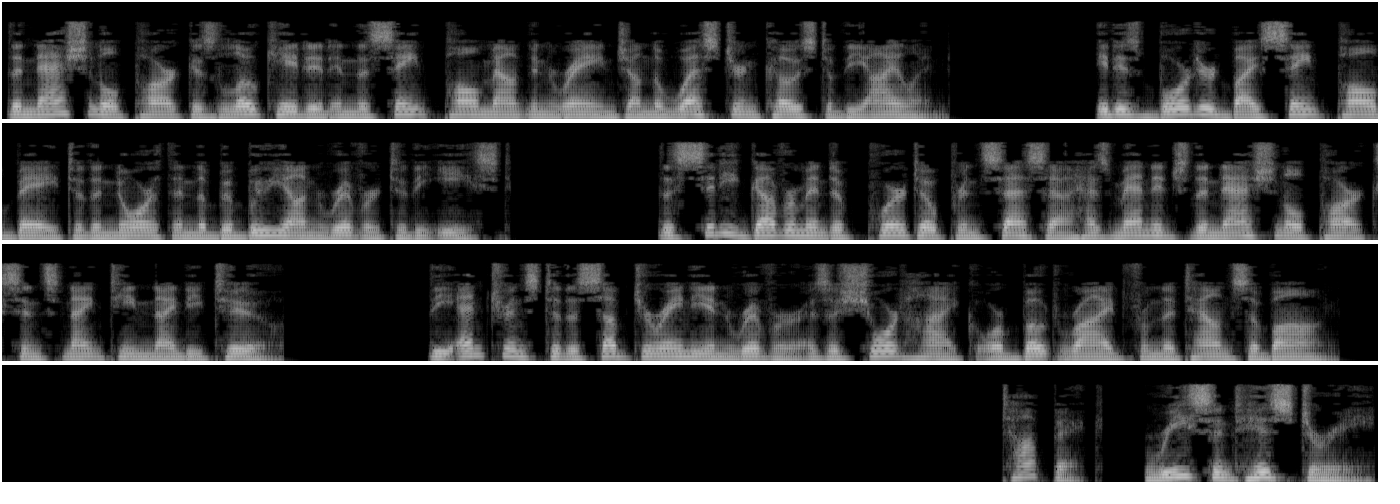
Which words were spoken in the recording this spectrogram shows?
The national park is located in the St. Paul mountain range on the western coast of the island. It is bordered by St. Paul Bay to the north and the Babuyan River to the east. The city government of Puerto Princesa has managed the national park since 1992. The entrance to the subterranean river is a short hike or boat ride from the town Sabang. Recent history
